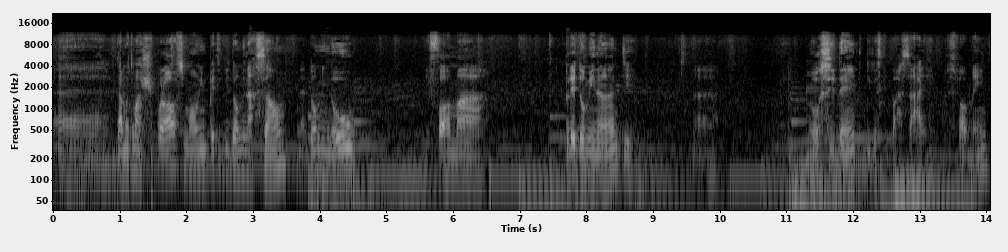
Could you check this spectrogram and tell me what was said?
está é, tá muito mais próximo ao ímpeto de dominação, né? dominou de forma predominante no Ocidente, diga-se de passagem, principalmente.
